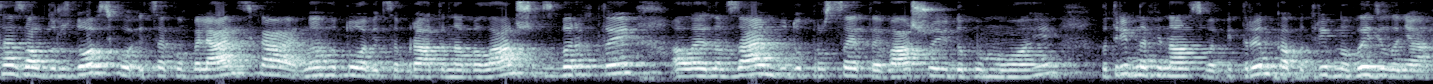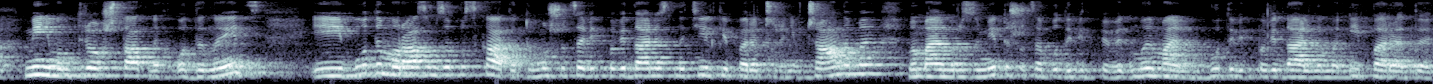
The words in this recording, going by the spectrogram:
це зал Дроздовського і це Кобилянська. Ми готові це брати на баланс, щоб зберегти, але навзаєм буду просити вашої допомоги. Потрібна фінансова підтримка, потрібно виділення мінімум трьох штатних одиниць. І будемо разом запускати, тому що це відповідальність не тільки перед чернівчанами. Ми маємо розуміти, що це буде відповід... Ми маємо бути відповідальними і перед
